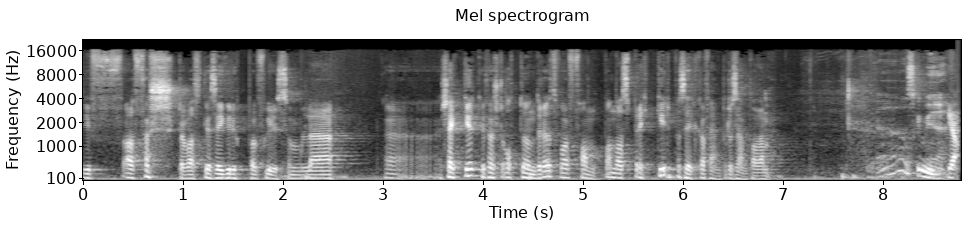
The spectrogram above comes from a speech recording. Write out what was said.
de første hva skal jeg si, gruppa fly som ble eh, sjekket, de første 800, så fant man da sprekker på ca. 5% av dem. Det er ganske mye. Ja,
